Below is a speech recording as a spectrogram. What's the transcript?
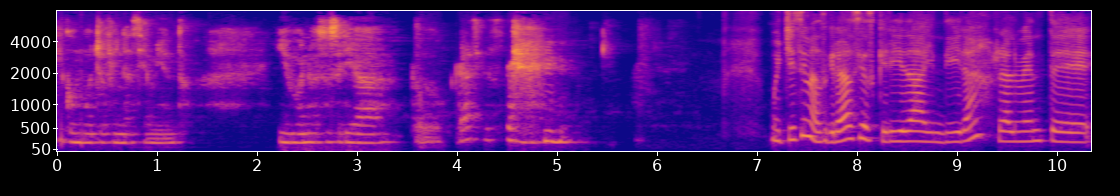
y con mucho financiamiento. Y bueno, eso sería todo. Gracias. Muchísimas gracias, querida Indira. Realmente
